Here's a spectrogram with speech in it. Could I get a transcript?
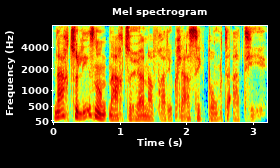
nachzulesen und nachzuhören auf radioklassik.at.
